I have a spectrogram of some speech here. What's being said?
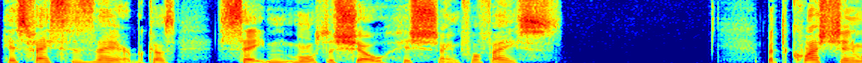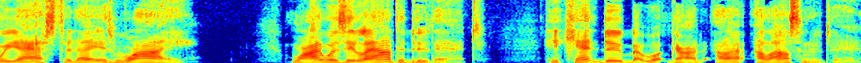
His face is there because Satan wants to show his shameful face. But the question we ask today is why? Why was he allowed to do that? He can't do but what God allows him to do.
